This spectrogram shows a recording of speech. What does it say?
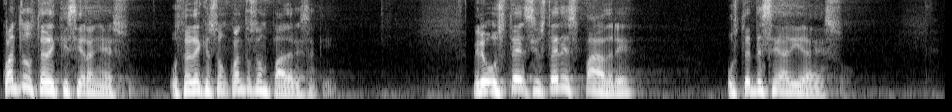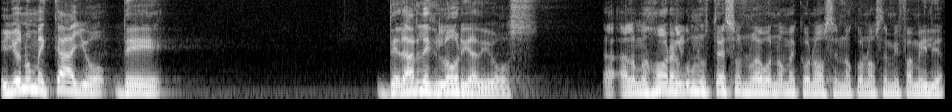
¿Cuántos de ustedes quisieran eso? Ustedes que son, ¿cuántos son padres aquí? Mire, usted, si usted es padre, usted desearía eso. Y yo no me callo de, de darle gloria a Dios a, lo mejor algunos de ustedes son nuevos, no me conocen, no conocen mi familia,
